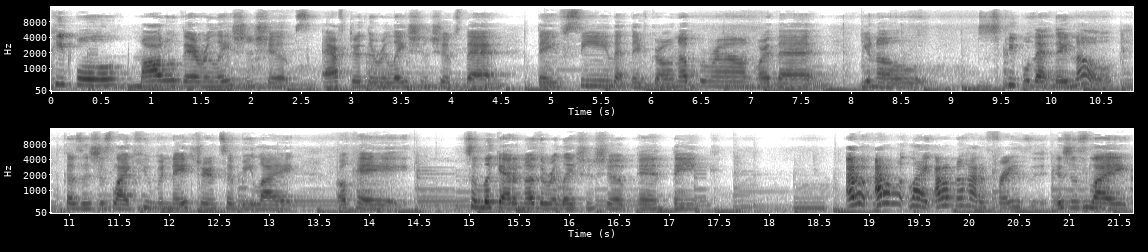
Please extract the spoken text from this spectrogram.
people model their relationships after the relationships that they've seen, that they've grown up around, or that, you know, just people that they know. Because it's just like human nature to be like, okay, to look at another relationship and think, I don't, I don't like, I don't know how to phrase it. It's just Mm. like,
